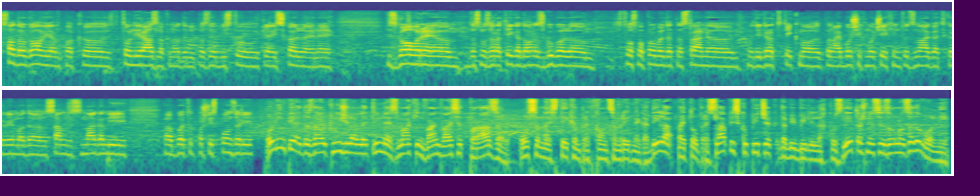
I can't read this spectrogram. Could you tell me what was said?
So dolgovi, ampak uh, to ni razlog, no, da bi pa zdaj v bistvu iskali ene izgovore, um, da smo zaradi tega danes zgubili. Um, to smo probali dati na stran, uh, odigrati tekmo po najboljših močeh in tudi zmagati, ker vemo, da sam z zmagami bojo tudi prišli sponzorji. Olimpija je do zdaj vknjižila le 13 zmag in 22 porazov, 18 tekem pred koncem rednega dela, pa je to preslab izkupiček, da bi bili lahko z letošnjo sezono zadovoljni.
